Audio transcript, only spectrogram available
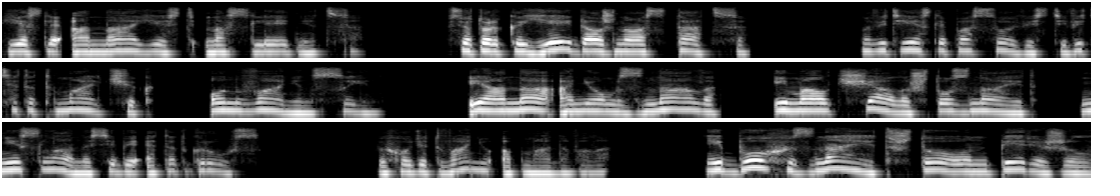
если она есть наследница? Все только ей должно остаться. Но ведь если по совести, ведь этот мальчик, он Ванин сын. И она о нем знала и молчала, что знает, несла на себе этот груз. Выходит, Ваню обманывала. И Бог знает, что он пережил,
